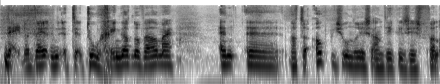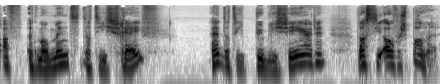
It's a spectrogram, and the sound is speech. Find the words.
Nee, dat, toen ging dat nog wel. Maar, en eh, wat er ook bijzonder is aan Dickens is... vanaf het moment dat hij schreef, hè, dat hij publiceerde... was hij overspannen.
